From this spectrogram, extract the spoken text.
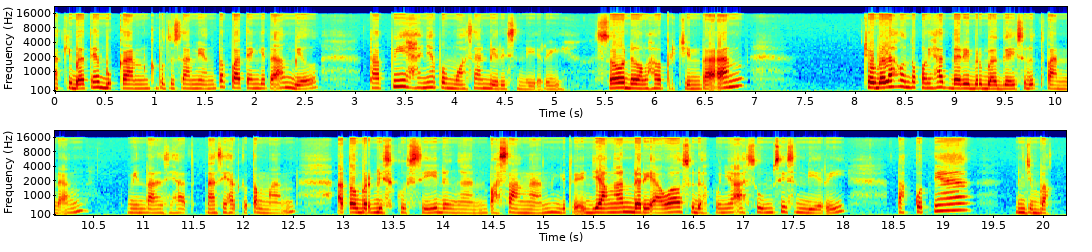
akibatnya bukan keputusan yang tepat yang kita ambil, tapi hanya pemuasan diri sendiri. So, dalam hal percintaan, cobalah untuk melihat dari berbagai sudut pandang, minta nasihat nasihat ke teman atau berdiskusi dengan pasangan gitu ya. Jangan dari awal sudah punya asumsi sendiri, takutnya menjebak.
